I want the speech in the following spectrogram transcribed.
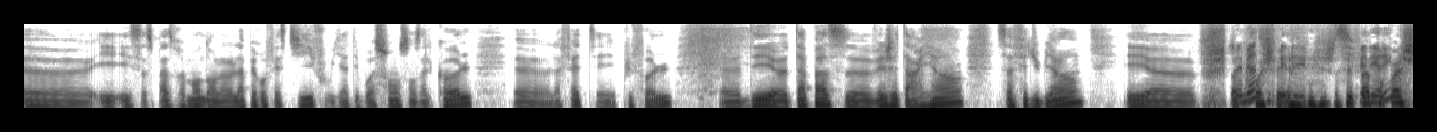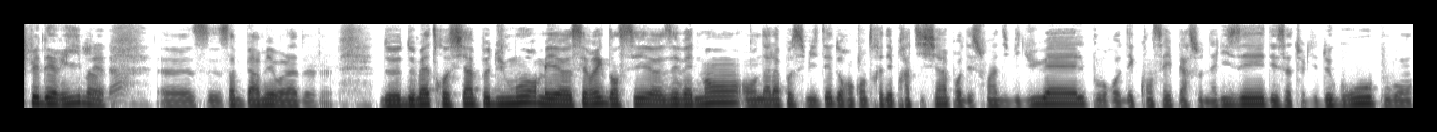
euh, et, et ça se passe vraiment dans l'apéro festif où il y a des boissons sans alcool. euh, la fête est plus folle. euh, des euh, tapas végétariens, ça fait du bien. Et euh, je sais pas pourquoi tu je fais, fais des- je tu sais fais pas des pourquoi rimes. je fais des rimes. Euh, ça me permet voilà de, de, mettre aussi un peu d'humour mais euh, c'est vrai que dans ces euh, événements on a la possibilité de rencontrer des praticiens pour des soins individuels pour des conseils personnalisés des ateliers de groupe où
